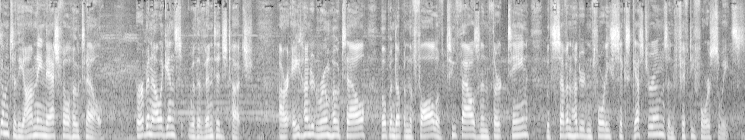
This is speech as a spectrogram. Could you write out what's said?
Welcome to the Omni Nashville Hotel. Urban elegance with a vintage touch. Our 800 room hotel opened up in the fall of 2013 with 746 guest rooms and 54 suites.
